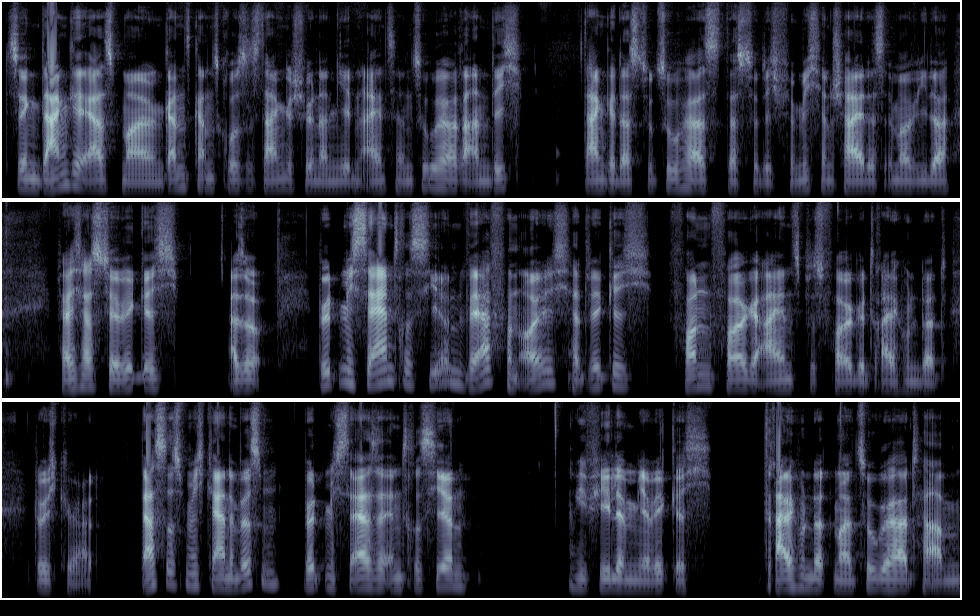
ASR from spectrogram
Deswegen danke erstmal, ein ganz, ganz großes Dankeschön an jeden einzelnen Zuhörer, an dich, Danke, dass du zuhörst, dass du dich für mich entscheidest immer wieder. Vielleicht hast du ja wirklich, also würde mich sehr interessieren, wer von euch hat wirklich von Folge 1 bis Folge 300 durchgehört. Lass es mich gerne wissen, würde mich sehr, sehr interessieren, wie viele mir wirklich 300 Mal zugehört haben,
